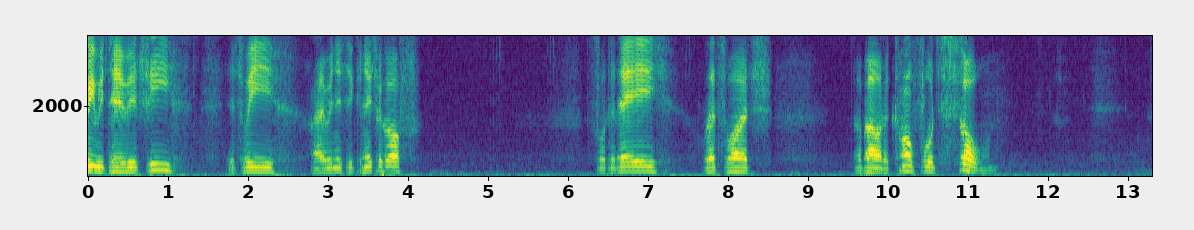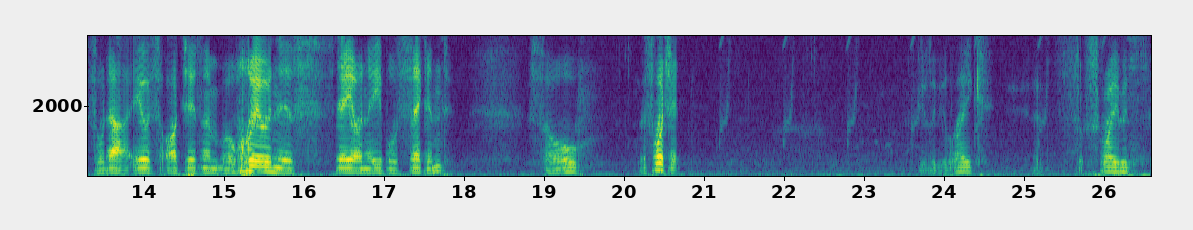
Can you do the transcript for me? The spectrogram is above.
Privitévési, it's we have Vinicius Konechnikov. For today, let's watch about a comfort zone. So that is Autism Awareness Day on April 2nd. So, let's watch it. Please leave a like, subscribe it.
